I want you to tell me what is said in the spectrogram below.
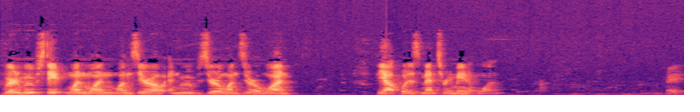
If we're to move state 1110 and move 0101, the output is meant to remain at 1. Right?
